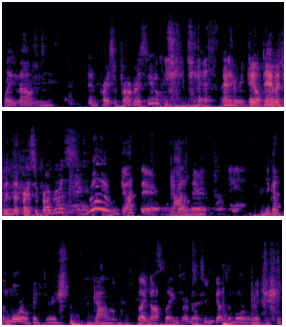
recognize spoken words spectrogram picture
Flame Mountain, and Price of Progress you, yes, and deal damage with the Price of Progress. Woo! Got there. Got Got, there. You got the moral victory. Got him. By not playing Charbelcher, you got the moral victory.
